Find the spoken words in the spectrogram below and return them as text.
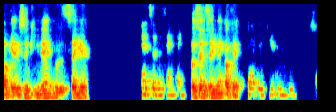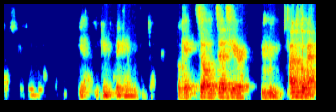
Okay, this is New King James. What does it say here? It says the same thing. Oh, it says the same thing? Okay, Every human such could be- yeah, you can, they can. Okay, so it says here, I'll just go back.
